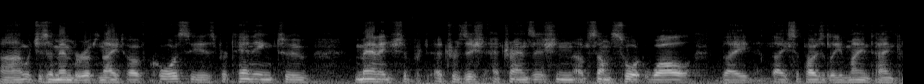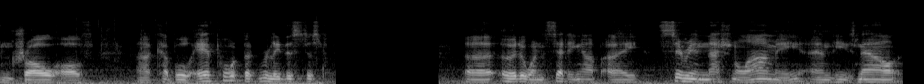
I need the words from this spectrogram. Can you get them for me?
uh, which is a member of NATO, of course, is pretending to manage a, transition, a transition of some sort while they, they supposedly maintain control of uh, Kabul airport, but really this just uh, Erdogan setting up a Syrian national army and he's now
